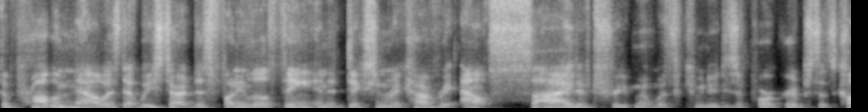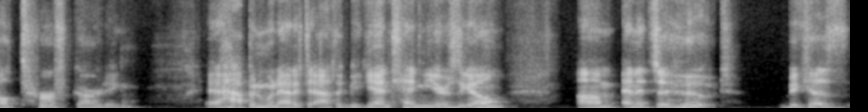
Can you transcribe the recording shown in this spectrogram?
The problem now is that we start this funny little thing in addiction recovery outside of treatment with community support groups that's called turf guarding. It happened when Addict to Athlete began 10 years ago. Um, and it's a hoot because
